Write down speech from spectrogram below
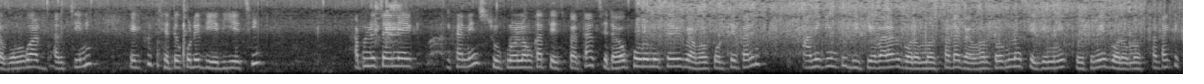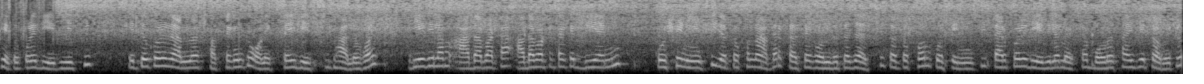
লবঙ্গ আর দারচিনি একটু থেতো করে দিয়ে দিয়েছি। আপনারা চাইলে এখানে শুকনো লঙ্কা, তেজপাতা সেটাও ফোড়ন হিসেবে ব্যবহার করতে পারেন। আমি কিন্তু দ্বিতীয়বার আর গরম মশলাটা ব্যবহার করব না সেই জন্যই প্রথমেই গরম মশলাটাকে থেতো করে দিয়ে দিয়েছি। এতে করে রান্নার স্বাদটা কিন্তু অনেকটাই বেশি ভালো হয়। দিয়ে দিলাম আদা বাটা। আদা বাটাটাকে দিয়ে আমি কষে নিয়েছি, যতক্ষণ আদার কাঁচা গন্ধটা যাচ্ছে, ততক্ষণ কষে নিয়েছি। তারপরে দিয়ে দিলাম একটা বড় সাইজের টমেটো।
